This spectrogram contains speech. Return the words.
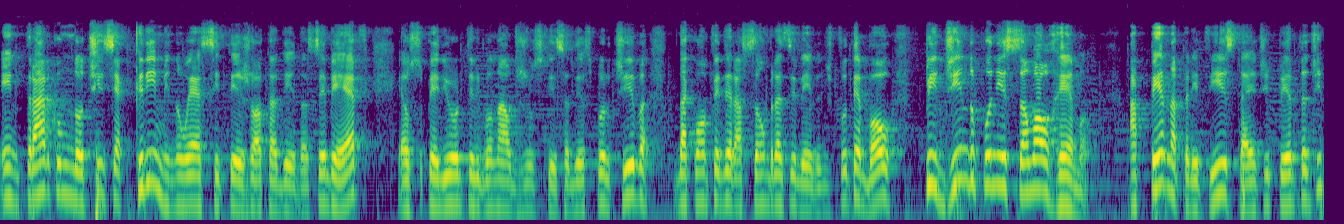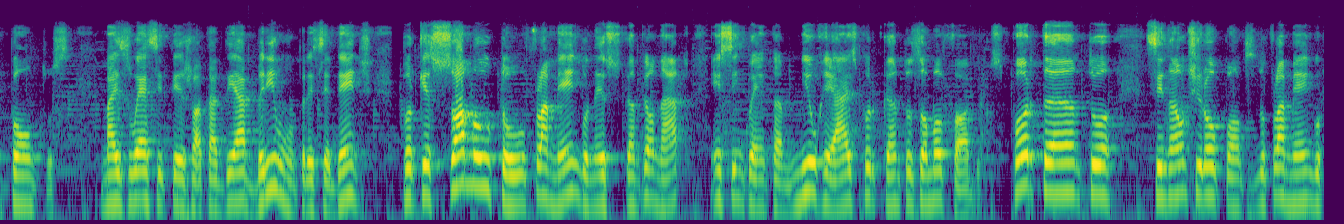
entrar com notícia crime no STJD da CBF, é o Superior Tribunal de Justiça Desportiva da Confederação Brasileira de Futebol, pedindo punição ao Remo. A pena prevista é de perda de pontos, mas o STJD abriu um precedente porque só multou o Flamengo neste campeonato em 50 mil reais por cantos homofóbicos. Portanto, se não tirou pontos do Flamengo,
